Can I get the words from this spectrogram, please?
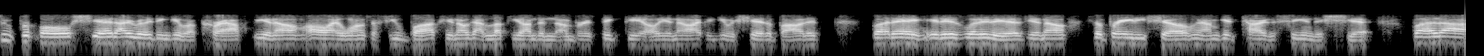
Super Bowl shit, I really didn't give a crap. You know, all I want was a few bucks. You know, got lucky on the numbers. Big deal. You know, I could give a shit about it. But hey, it is what it is. You know, it's a Brady show, and I'm getting tired of seeing this shit. But uh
